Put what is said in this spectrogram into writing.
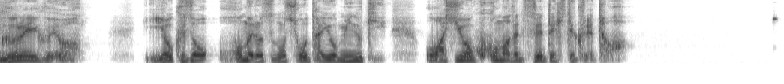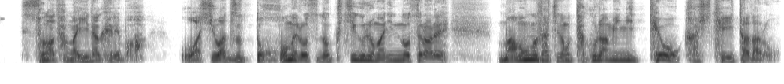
グレイグよ。よくぞホメロスの正体を見抜きわしをここまで連れてきてくれた。そなたがいなければわしはずっとホメロスの口車に乗せられ魔物たちの企みに手を貸していただろう。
